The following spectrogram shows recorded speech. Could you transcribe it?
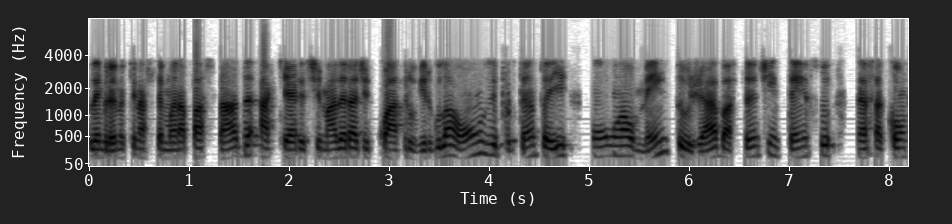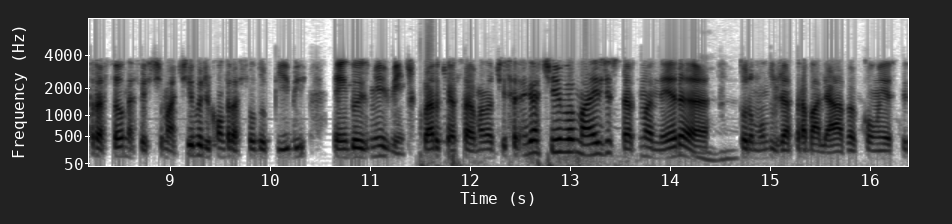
Lembrando que na semana passada a queda estimada era de 4,11%, portanto aí um aumento já bastante intenso nessa contração, nessa estimativa de contração do PIB em 2020. Claro que essa é uma notícia negativa, mas de certa maneira todo mundo já trabalhava com esse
